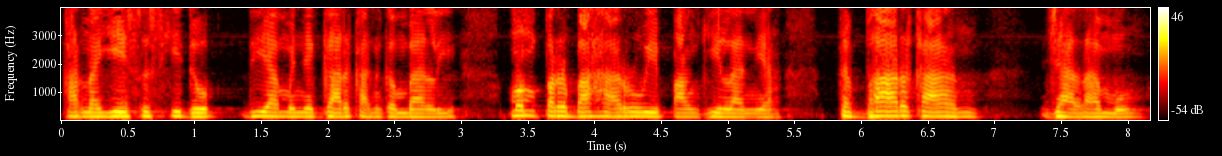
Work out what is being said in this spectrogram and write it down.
Karena Yesus hidup, dia menyegarkan kembali memperbaharui panggilannya. Tebarkan jalamu.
